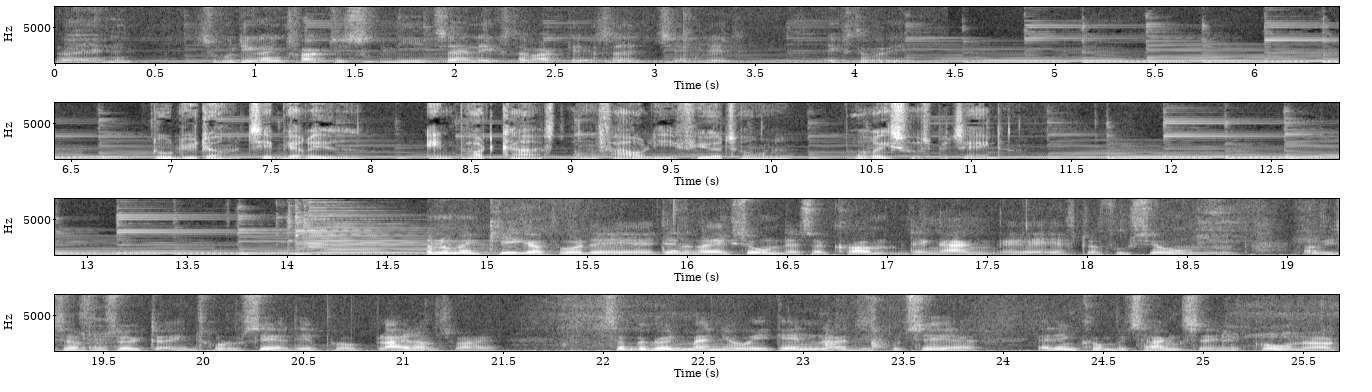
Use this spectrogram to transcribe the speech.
noget andet, så kunne de rent faktisk lige tage en ekstra vagt der, så de tjente lidt ekstra for det. Du lytter til Beriget, en podcast om faglige fyrtårne på Rigshospitalet. Når man kigger på det, den reaktion, der så kom dengang øh, efter fusionen, og vi så forsøgte at introducere det på Blejdomsvej, så begyndte man jo igen at diskutere, er den kompetence god nok?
